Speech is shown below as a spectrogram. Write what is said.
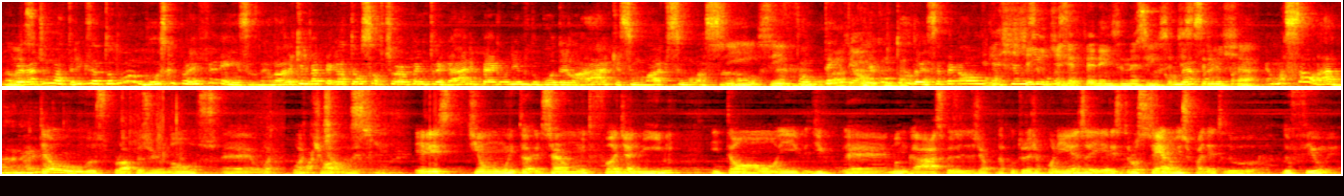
Na verdade, o Matrix é toda uma busca por referências, né? Na hora que ele vai pegar até o software para entregar, ele pega um livro do Baudrillard, que é simulacro e simulação. Sim, sim. Então tem, tem a ver com tudo. Aí você pegar um, Ele é um filme cheio de referência, né? Sim, você destrinchar. É uma salada, né? Até os próprios irmãos é, Wa- Wachowski. Eles tinham muito, eles eram muito fã de anime, então e de é, mangá, as coisas da cultura japonesa, e eles trouxeram isso pra dentro do, do filme.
